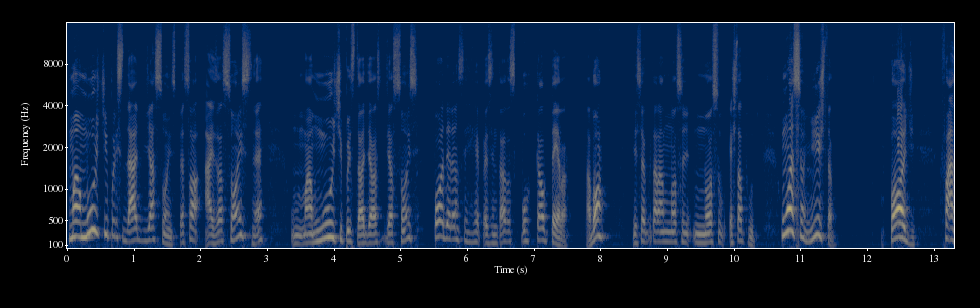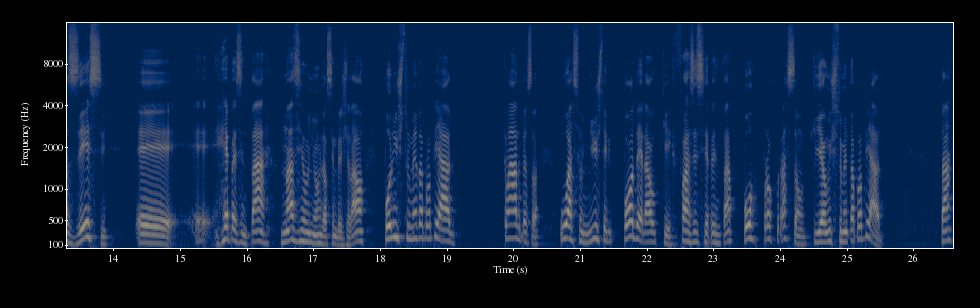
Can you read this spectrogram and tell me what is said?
uma multiplicidade de ações. Pessoal, as ações, né? Uma multiplicidade de ações poderão ser representadas por cautela, tá bom? Isso é o que está lá no nosso, no nosso estatuto. Um acionista pode fazer-se é, é, representar nas reuniões da Assembleia Geral por instrumento apropriado. Claro, pessoal, o acionista ele poderá o quê? Fazer se representar por procuração, que é um instrumento apropriado. Tá?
